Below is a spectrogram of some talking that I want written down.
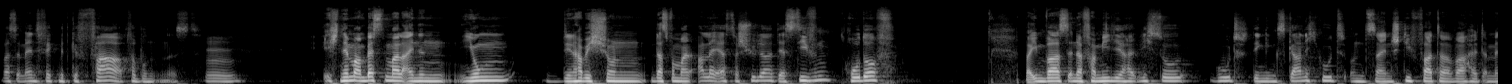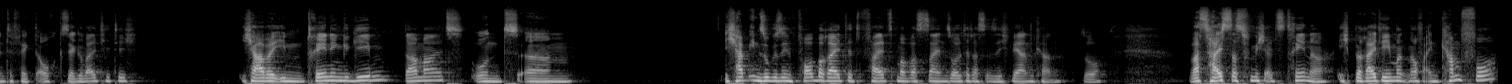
was im Endeffekt mit Gefahr verbunden ist. Mhm. Ich nehme am besten mal einen Jungen, den habe ich schon, das war mein allererster Schüler, der Steven Hodorf. Bei ihm war es in der Familie halt nicht so gut, den ging es gar nicht gut und sein Stiefvater war halt im Endeffekt auch sehr gewalttätig. Ich habe ihm Training gegeben damals und ähm, ich habe ihn so gesehen vorbereitet, falls mal was sein sollte, dass er sich wehren kann. So. Was heißt das für mich als Trainer? Ich bereite jemanden auf einen Kampf vor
